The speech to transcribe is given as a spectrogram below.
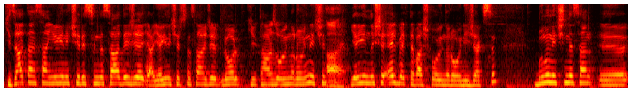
Ki zaten sen yayın içerisinde sadece ya yayın içerisinde sadece LoL tarzı oyunlar oynadığı için Aynen. yayın dışı elbette başka oyunları oynayacaksın. Bunun içinde sen e,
